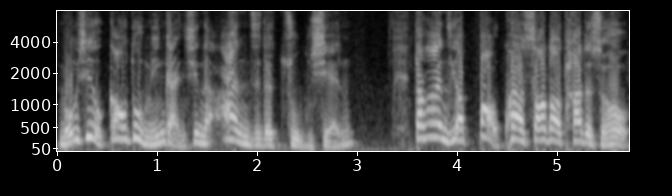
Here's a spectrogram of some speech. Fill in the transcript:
某一些有高度敏感性的案子的主嫌，当案子要爆，快要烧到他的时候，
